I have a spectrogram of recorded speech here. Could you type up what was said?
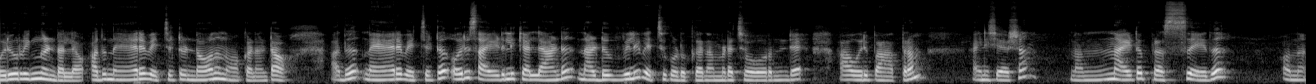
ഒരു റിങ് ഉണ്ടല്ലോ അത് നേരെ വെച്ചിട്ടുണ്ടോ എന്ന് നോക്കണം കേട്ടോ അത് നേരെ വെച്ചിട്ട് ഒരു സൈഡിലേക്കല്ലാണ്ട് നടുവിൽ വെച്ച് കൊടുക്കുക നമ്മുടെ ചോറിന്റെ ആ ഒരു പാത്രം. അതിന് ശേഷം നന്നായിട്ട് പ്രസ് ചെയ്ത് ഒന്ന്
